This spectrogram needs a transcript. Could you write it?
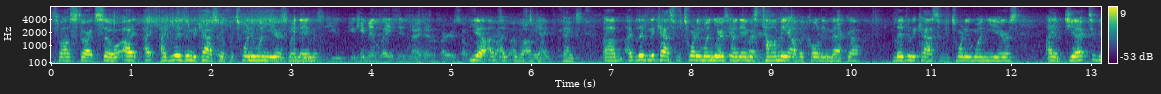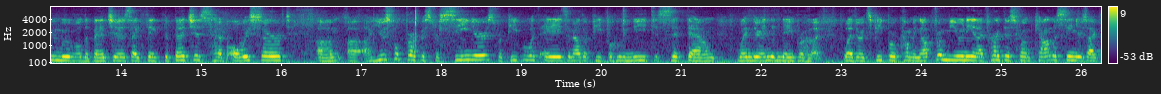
so I'll start. So I, I, I've lived in the Castro for twenty-one years. My name is, You, you came in late, didn't identify yourself. yeah, I, I, well, okay, thanks. Um, I've lived in the Castro for twenty-one years. My name is Tommy Avicolli Mecca. Lived in the Castro for twenty-one years. I object to removal of the benches. I think the benches have always served um, a, a useful purpose for seniors, for people with AIDS, and other people who need to sit down when they're in the neighborhood. Whether it's people coming up from Muni, and I've heard this from countless seniors. I've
